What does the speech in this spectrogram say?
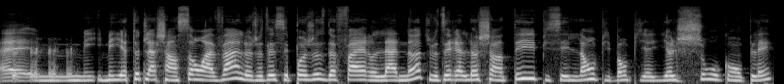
Euh, mais mais il y a toute la chanson avant là. Je veux dire, c'est pas juste de faire la note. Je veux dire, elle l'a chanté puis c'est long puis bon puis il y, a le show au complet.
